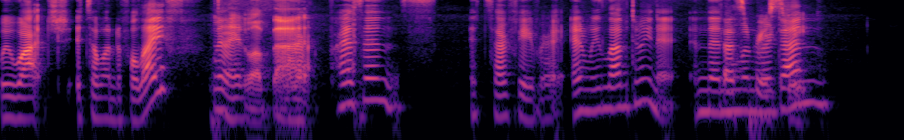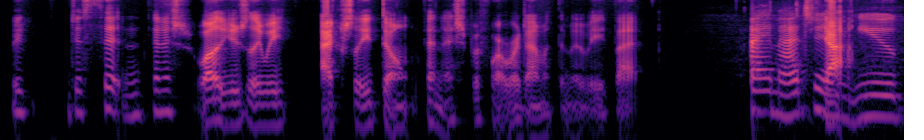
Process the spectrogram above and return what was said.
we watch It's a Wonderful Life. I love that. presents. It's our favorite. And we love doing it. And then That's when we're pretty sweet. done, we just sit and finish. Well, usually we actually don't finish before we're done with the movie. But I imagine Yeah. you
